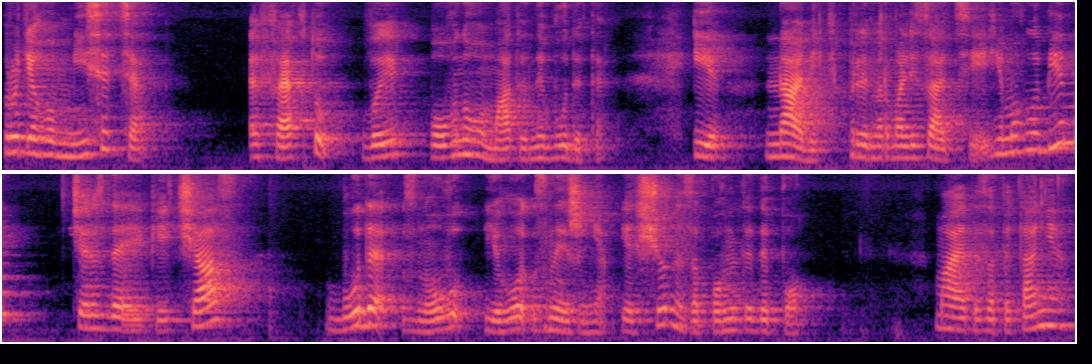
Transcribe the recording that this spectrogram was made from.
Протягом місяця ефекту ви повного мати не будете. І навіть при нормалізації гемоглобіну через деякий час буде знову його зниження, якщо не заповнити депо. Маєте запитання?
